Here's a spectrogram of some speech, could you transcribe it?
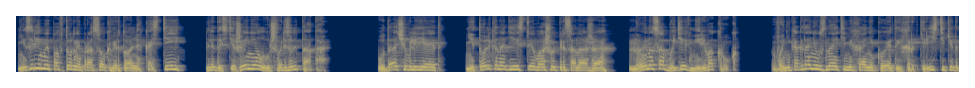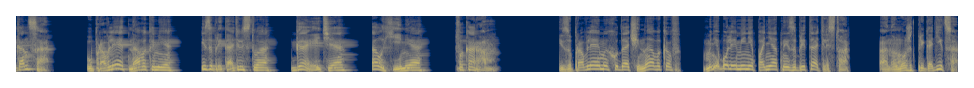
незримый повторный бросок виртуальных костей для достижения лучшего результата. Удача влияет не только на действия вашего персонажа, но и на события в мире вокруг. Вы никогда не узнаете механику этой характеристики до конца. Управляет навыками изобретательство, гаэтия, алхимия, факарам. Из управляемых удачей навыков мне более-менее понятно изобретательство. Оно может пригодиться,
